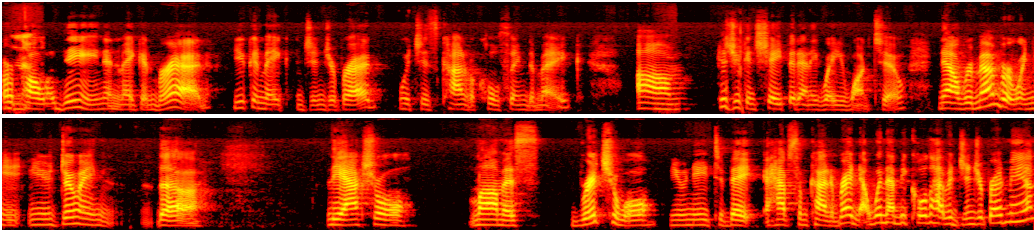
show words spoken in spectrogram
or No. paula deen and making bread you can make gingerbread which is kind of a cool thing to make um, because you can shape it any way you want to now remember when you, you're doing the the actual Lammas ritual, you need to bake, have some kind of bread. Now, wouldn't that be cool to have a gingerbread man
